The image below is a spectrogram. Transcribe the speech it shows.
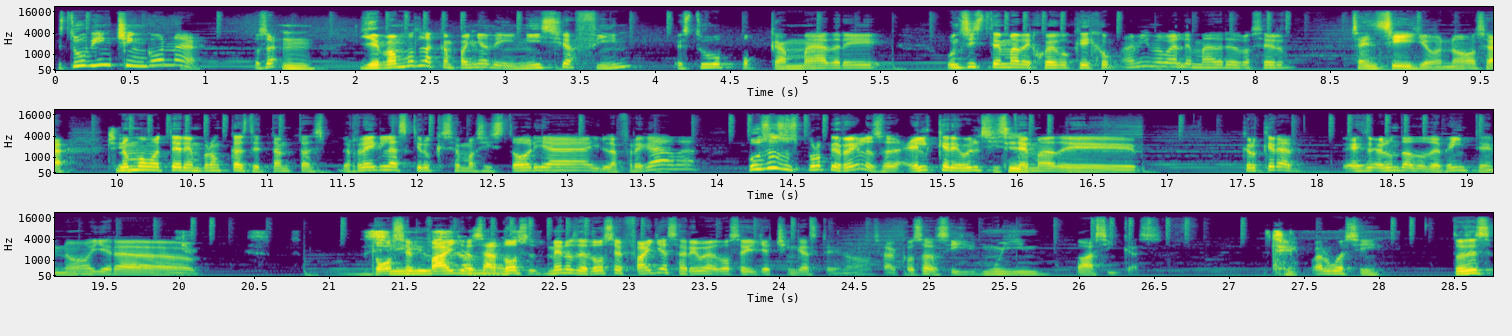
estuvo bien chingona. O sea, mm. llevamos la campaña de inicio a fin, estuvo poca madre, un sistema de juego que dijo, a mí me vale madre, va a ser sencillo, ¿no? O sea, no me voy a meter en broncas de tantas reglas, quiero que sea más historia y la fregada. Puso sus propias reglas, o sea, él creó el sistema de... Creo que era, era un dado de 20, ¿no? Y era 12 fallas, o sea, dos, menos de 12 fallas, arriba de 12 y ya chingaste, ¿no? O sea, cosas así muy básicas. Sí. O algo así. Entonces,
